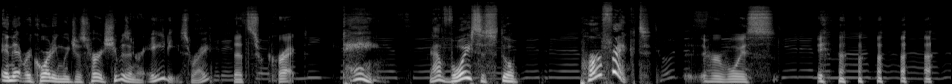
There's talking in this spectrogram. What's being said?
In that recording we just heard, she was in her 80s, right? That's correct. Dang, that voice is still perfect. Her voice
